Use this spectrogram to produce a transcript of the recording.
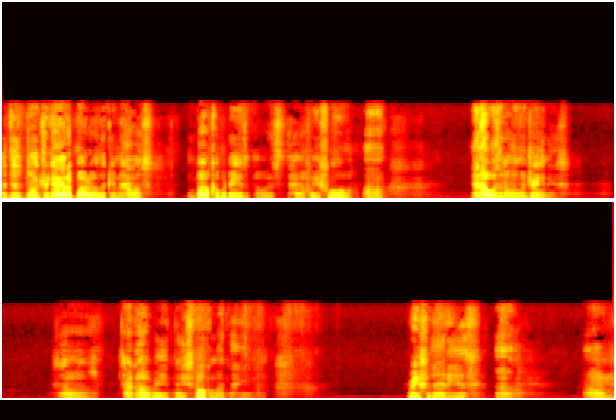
I just don't drink. I got a bottle of liquor in the house. Bought a couple days ago. It's halfway full. Um, and I wasn't the only one drinking this. So alcohol really thing. Smoking my thing. You know. Reefer that is. Uh, um,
